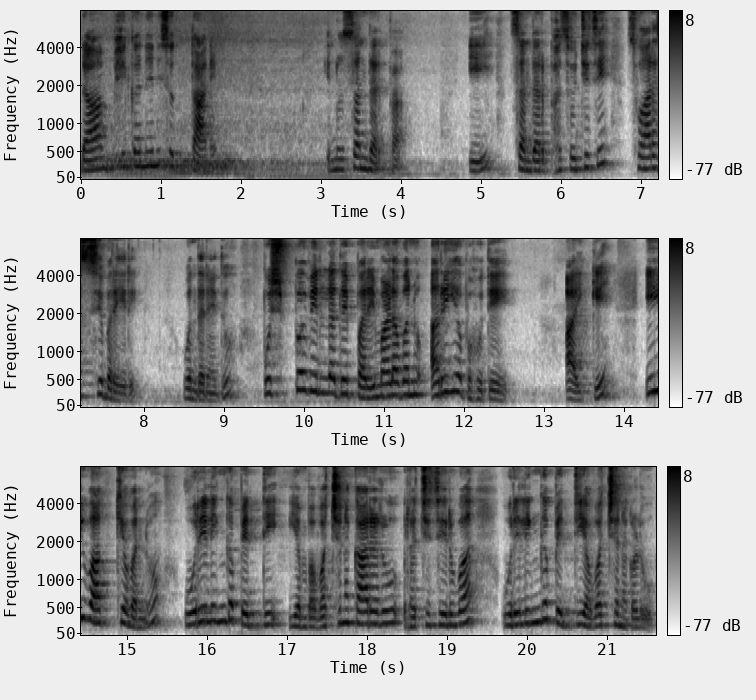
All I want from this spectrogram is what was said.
ಡಾಂಭಿಕನೆನಿಸುತ್ತಾನೆ. ಇನ್ನು ಸಂದರ್ಭ. ಈ ಸಂದರ್ಭ ಸೂಚಿಸಿ ಸ್ವಾರಸ್ಯ ಬರೆಯಿರಿ. ಒಂದನೇದು ಪುಷ್ಪವಿಲ್ಲದೆ ಪರಿಮಳವನ್ನು ಅರಿಯಬಹುದೇ? ಆಯ್ಕೆ, ಈ ವಾಕ್ಯವನ್ನು ಉರಿಲಿಂಗ ಪೆದ್ದಿ ಎಂಬ ವಚನಕಾರರು ರಚಿಸಿರುವ ಉರಿಲಿಂಗ ಪೆದ್ದಿಯ ವಚನಗಳು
